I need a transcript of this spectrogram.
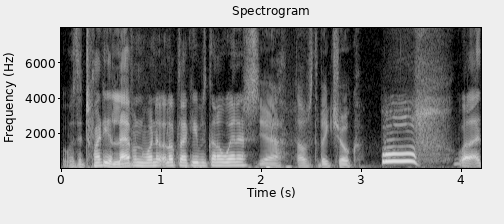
was it 2011 when it looked like he was going to win it? Yeah, that was the big choke. Well,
